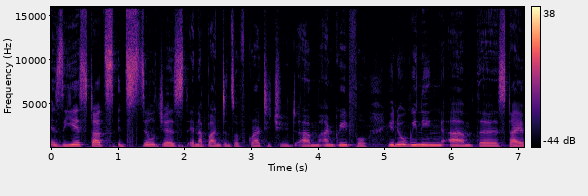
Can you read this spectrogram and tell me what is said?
as the year starts, it's still just an abundance of gratitude. Um, I'm grateful. You know, winning um, the Star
